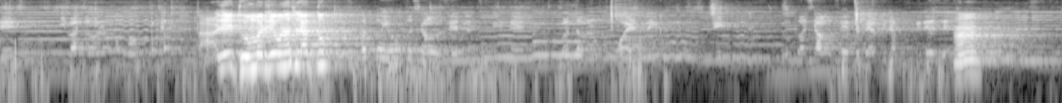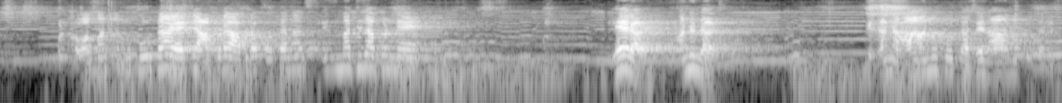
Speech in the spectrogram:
એ વાતાવરણમાં આજે ધુમર જેવું નથી લાગતું? તો શાળો છે એટલે વાતાવરણ હોય નહીં નહીં. તો શાળો છે એટલે બે મહિના પૂરતી રહે છે. પણ હવામાન અનુકૂળ થાય એટલે આપણે આપણા પોતાના શરીરમાંથી જ આપણને લહેર આવે આનંદ આવે. કે ના ના આ અનુકૂળતા છે ને આ અનુકૂળતા નથી.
